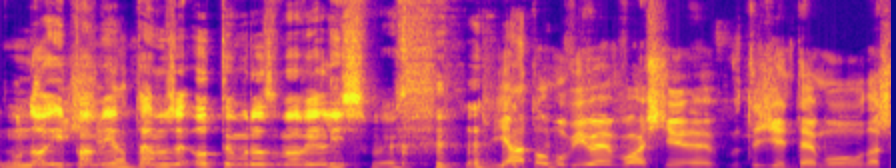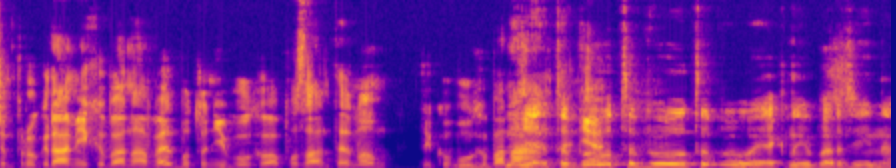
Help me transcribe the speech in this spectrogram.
No i pamiętam, ja to... że o tym rozmawialiśmy. Ja to mówiłem właśnie tydzień temu w naszym programie chyba nawet, bo to nie było chyba poza anteną, tylko było chyba na Nie, to było, to było, to było jak najbardziej na.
